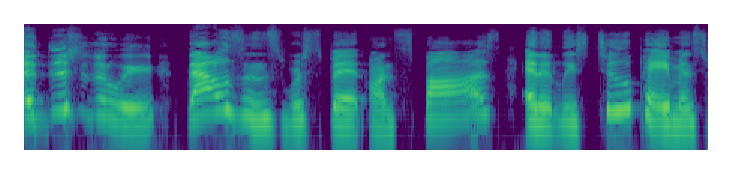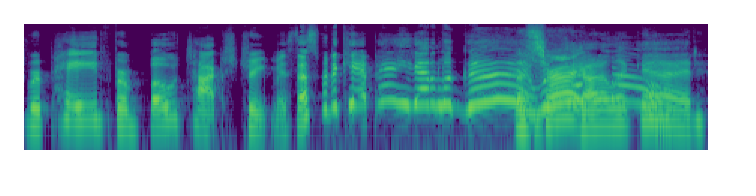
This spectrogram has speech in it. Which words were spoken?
Additionally, thousands were spent on spas, and at least two payments were paid for Botox treatments. That's for the campaign. He got to look good. That's What right. Gotta look good.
